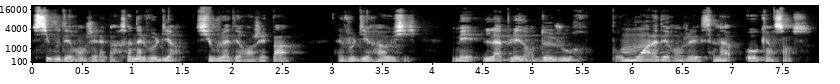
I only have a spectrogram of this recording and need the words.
Si vous dérangez la personne, elle vous le dira. Si vous la dérangez pas, elle vous le dira aussi. Mais l'appeler dans deux jours pour moins la déranger, ça n'a aucun sens.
